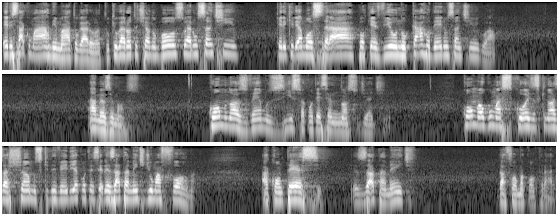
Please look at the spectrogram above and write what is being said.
ele saca uma arma e mata o garoto. O que o garoto tinha no bolso era um santinho, que ele queria mostrar porque viu no carro dele um santinho igual. Ah, meus irmãos, como nós vemos isso acontecendo no nosso dia a dia. como algumas coisas que nós achamos que deveria acontecer exatamente de uma forma, acontece exatamente da forma contrária.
